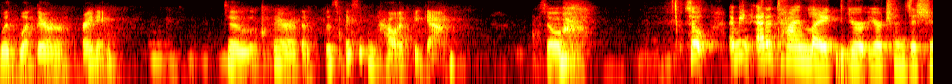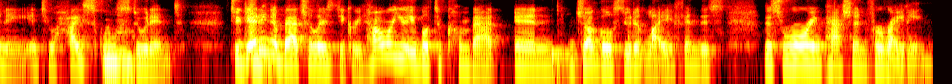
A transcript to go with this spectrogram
with what they're writing. So there, that, that's basically how it began. So So, I mean, at a time like you're you're transitioning into a high school Mhm. student to getting a bachelor's degree, how are you able to combat and juggle student life and this this roaring passion for writing?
